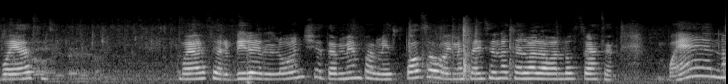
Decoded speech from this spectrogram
voy a voy a servir el lonche también para mi esposo. Y me está diciendo que él va a lavar los trastes. Bueno,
